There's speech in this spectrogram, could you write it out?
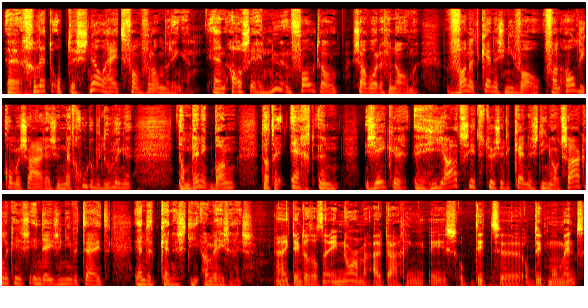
eh, gelet op de snelheid van veranderingen? En als er nu een foto zou worden genomen van het kennisniveau van al die commissarissen met goede bedoelingen, dan ben ik bang dat er echt een zeker eh, hiaat zit tussen de kennis die noodzakelijk is in deze nieuwe tijd en de kennis die aanwezig is. Ja, ik denk dat dat een enorme uitdaging is op dit, eh, op dit moment.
